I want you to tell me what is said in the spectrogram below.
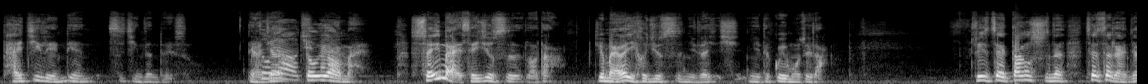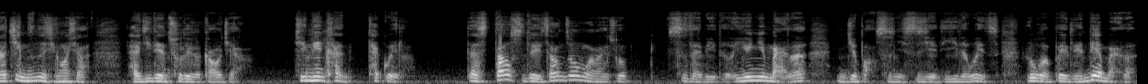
台积联电是竞争对手，两家都要买，谁买谁就是老大，就买了以后就是你的你的规模最大。所以在当时呢，在这两家竞争的情况下，台积电出了一个高价，今天看太贵了，但是当时对张忠谋来说势在必得，因为你买了，你就保持你世界第一的位置；如果被联电买了，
